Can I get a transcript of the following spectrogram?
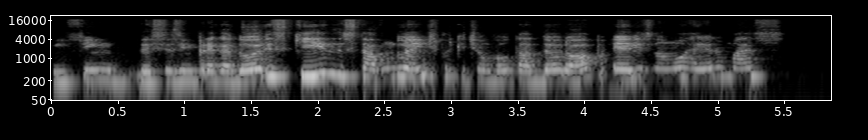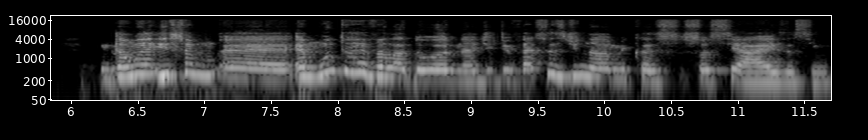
enfim, desses empregadores que estavam doentes porque tinham voltado da Europa. Eles não morreram, mas então, é, isso é, é, é, muito revelador, né, de diversas dinâmicas sociais, assim.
